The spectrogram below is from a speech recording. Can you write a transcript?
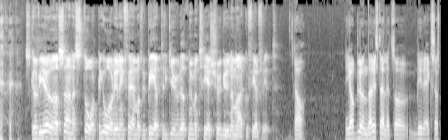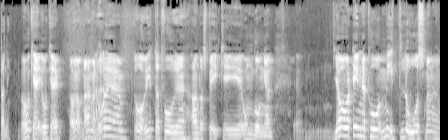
Ska vi göra så här när starten går avdelning 5 att vi ber till Gud att nummer 3, 20 Lilla Mark och felfritt? Ja. Jag blundar istället så blir det extra spänning. Okej, okej. Ja, ja. Nej men då, är, då har vi hittat vår eh, andra spik i omgången. Eh, Jag har varit inne på mitt lås men eh,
